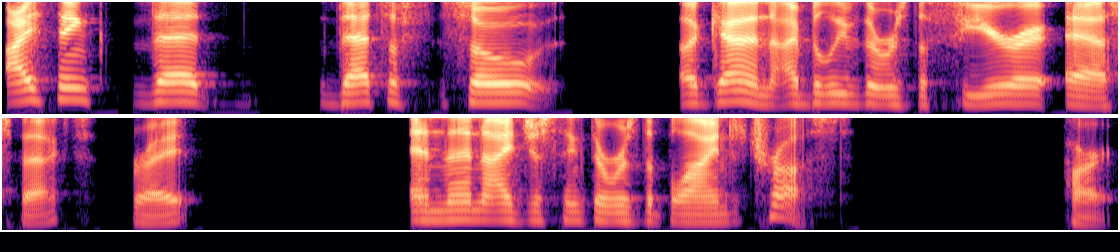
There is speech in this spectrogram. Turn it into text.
I think that that's a so again, I believe there was the fear aspect, right? And then I just think there was the blind trust part.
